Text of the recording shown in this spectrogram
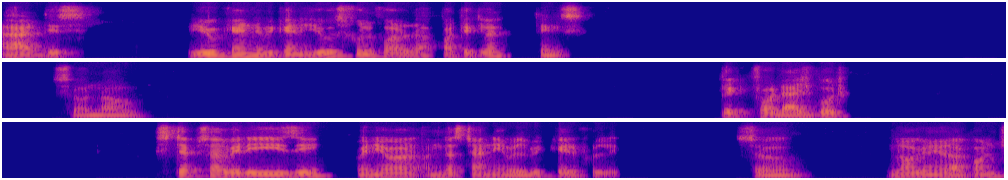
AddThis. You can we can useful for the particular things. So now click for dashboard. Steps are very easy when your understanding will be carefully. So log in your account.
